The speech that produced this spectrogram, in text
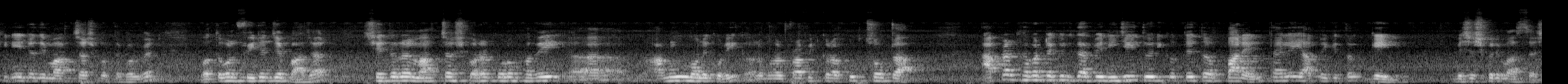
কিনে যদি মাছ চাষ করতে পারবেন বর্তমান ফিডের যে বাজার সেই ধরনের মাছ চাষ করার কোনোভাবেই আমি মনে করি কোনোভাবে প্রফিট করা খুব ছোটা। আপনার খাবারটাকে যদি আপনি নিজেই তৈরি করতে পারেন, তাহলেই আপনি কিন্তু গেইন বিশেষ করে মাছ চাষ।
